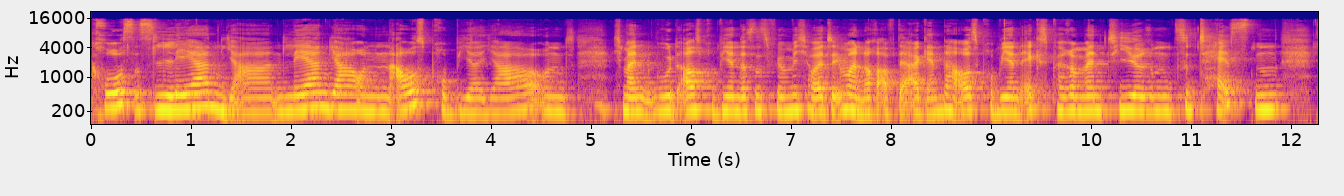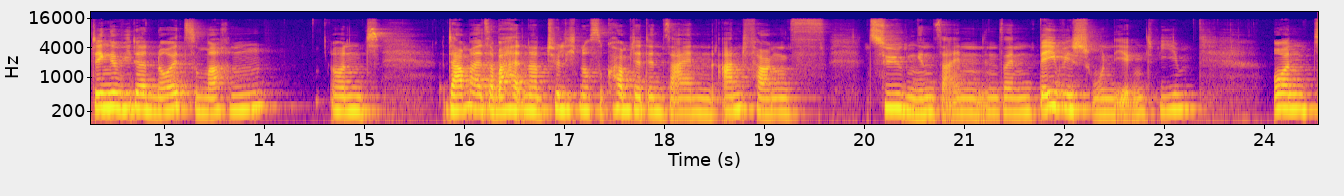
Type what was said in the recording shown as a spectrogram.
großes Lernjahr, ein Lernjahr und ein Ausprobierjahr. Und ich meine, gut, ausprobieren, das ist für mich heute immer noch auf der Agenda. Ausprobieren, experimentieren, zu testen, Dinge wieder neu zu machen. Und damals aber halt natürlich noch so komplett in seinen Anfangszügen, in seinen, in seinen Babyschuhen irgendwie. Und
